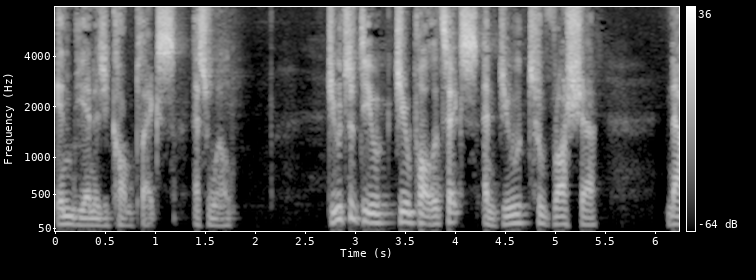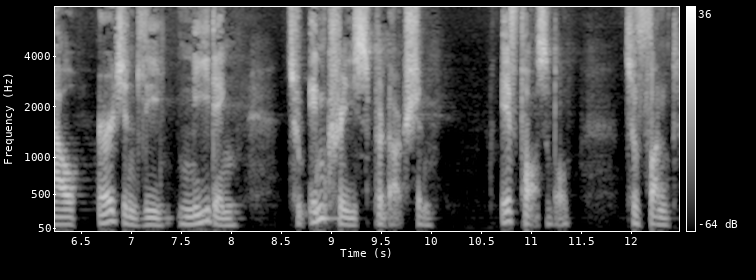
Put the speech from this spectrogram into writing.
in the energy complex as well. due to ge- geopolitics and due to Russia now urgently needing to increase production, if possible, to fund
